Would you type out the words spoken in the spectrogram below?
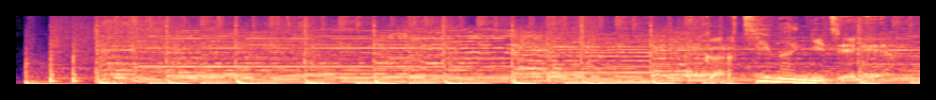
Картина недели.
